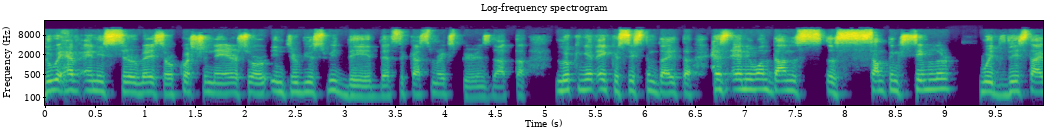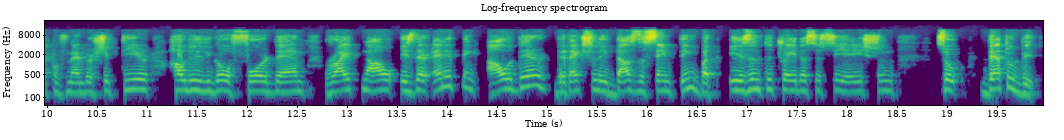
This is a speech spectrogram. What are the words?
Do we have any surveys or questionnaires or interviews we did? That's the customer experience data. Looking at ecosystem data has anyone done something similar with this type of membership tier? How did it go for them? Right now is there anything out there that actually does the same thing but isn't a trade association? So that would be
